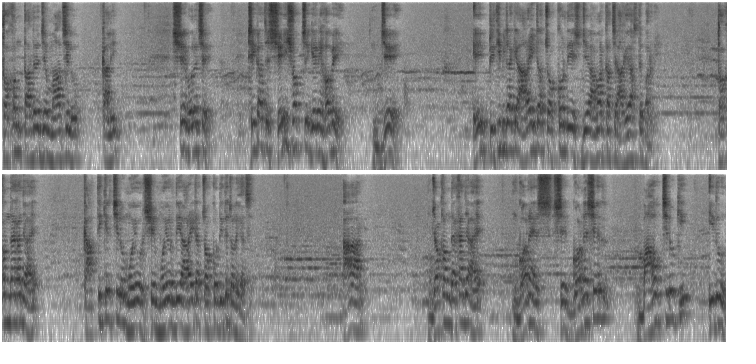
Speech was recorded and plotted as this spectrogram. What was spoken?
তখন তাদের যে মা ছিল কালী, সে বলেছে, ঠিক আছে, সেই সবচেয়ে জ্ঞানী হবে যে এই পৃথিবীটাকে আড়াইটা চক্কর দিয়ে যে আমার কাছে আগে আসতে পারবে। তখন দেখা যায় কার্তিকের ছিল ময়ূর, সে ময়ূর দিয়ে আড়াইটা চক্কর দিতে চলে গেছে। আর যখন দেখা যায়, গণেশ, সে গণেশের বাহক ছিল কি? ইঁদুর।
